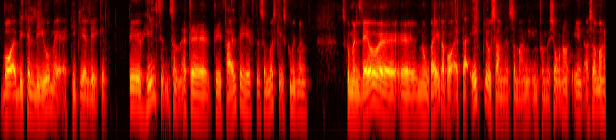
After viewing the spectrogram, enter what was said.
hvor vi kan leve med, at de bliver lækket. Det er jo hele tiden sådan, at øh, det er fejlbehæftet, så måske skulle man skulle man lave øh, øh, nogle regler, hvor at der ikke blev samlet så mange informationer ind, og så må,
